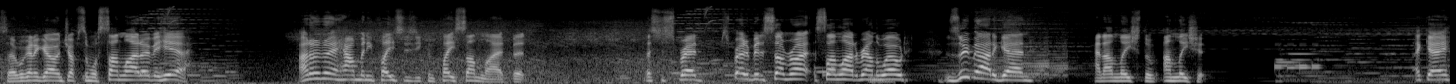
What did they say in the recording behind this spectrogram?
So we're going to go and drop some more sunlight over here. I don't know how many places you can place sunlight, but let's just spread spread a bit of sunlight sunlight around the world. Zoom out again and unleash the unleash it. Okay.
